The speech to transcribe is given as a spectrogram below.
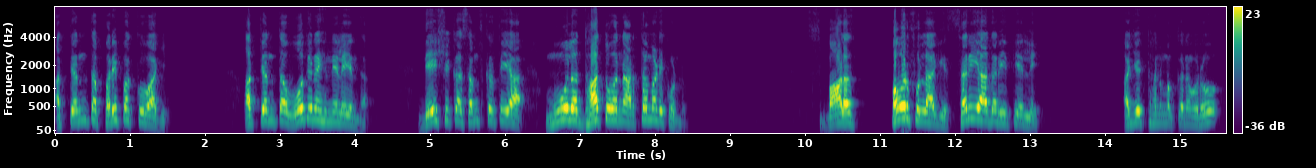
ಅತ್ಯಂತ ಪರಿಪಕ್ವವಾಗಿ, ಅತ್ಯಂತ ಓದಿನ ಹಿನ್ನೆಲೆಯಿಂದ ದೇಶಿಕ ಸಂಸ್ಕೃತಿಯ ಮೂಲ ಧಾತುವನ್ನು ಅರ್ಥ ಮಾಡಿಕೊಂಡು ಭಾಳ ಪವರ್ಫುಲ್ ಆಗಿ ಸರಿಯಾದ ರೀತಿಯಲ್ಲಿ ಅಜಿತ್ ಹನುಮಕ್ಕನವರು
